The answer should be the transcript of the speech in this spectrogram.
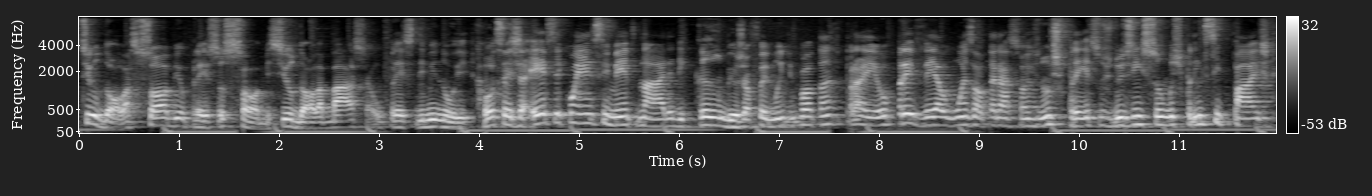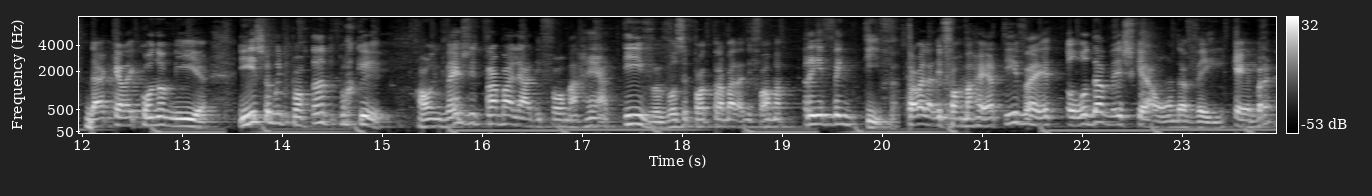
Se o dólar sobe, o preço sobe. Se o dólar baixa, o preço diminui. Ou seja, esse conhecimento na área de câmbio já foi muito importante para eu prever algumas alterações nos preços dos insumos principais daquela economia. E isso é muito importante porque ao invés de trabalhar de forma reativa, você pode trabalhar de forma preventiva. Trabalhar de forma reativa é toda vez que a onda vem e quebra,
